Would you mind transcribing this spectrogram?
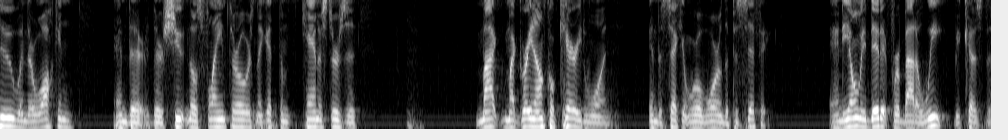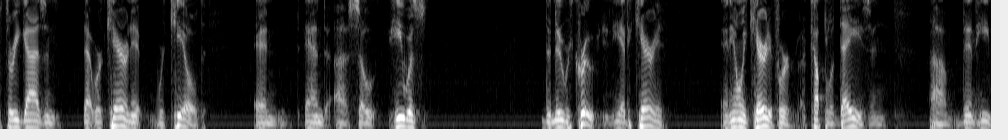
II when they're walking and they're they're shooting those flamethrowers and they get them canisters? Of, my my great uncle carried one in the Second World War in the Pacific, and he only did it for about a week because the three guys in, that were carrying it were killed, and and uh, so he was the new recruit, and he had to carry it, and he only carried it for a couple of days, and um, then he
